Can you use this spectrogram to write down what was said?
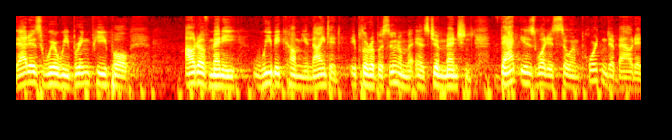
That is where we bring people out of many we become united, e pluribus unum, as Jim mentioned. That is what is so important about it.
